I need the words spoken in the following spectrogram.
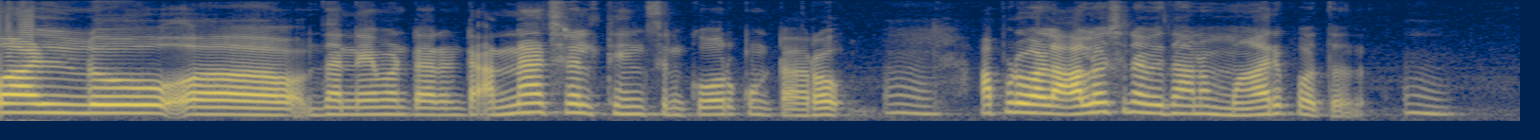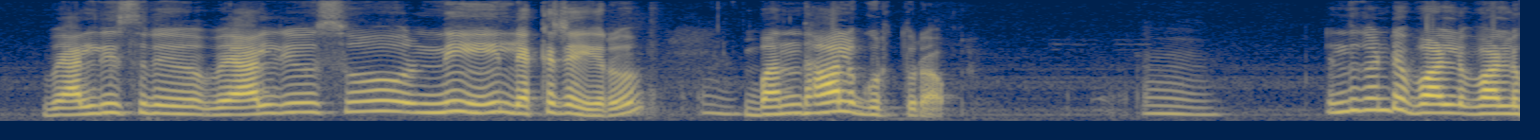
వాళ్ళు దాన్ని ఏమంటారంటే అన్యాచురల్ థింగ్స్ని కోరుకుంటారో అప్పుడు వాళ్ళ ఆలోచన విధానం మారిపోతుంది. వాల్యూస్ వాల్యూస్ని లెక్క చేయరు. బంధాలు గుర్తురావు. ఎందుకంటే వాళ్ళు వాళ్ళు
